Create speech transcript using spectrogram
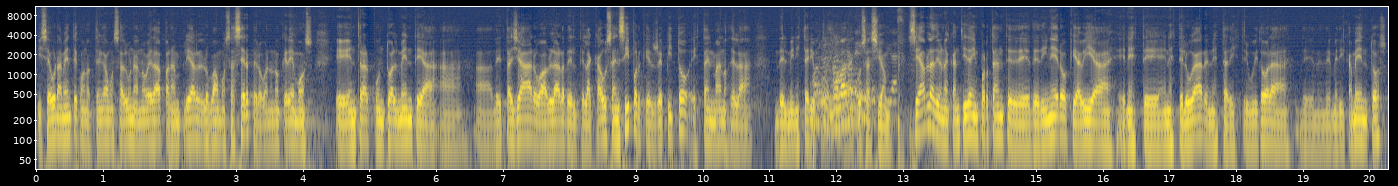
y seguramente cuando tengamos alguna novedad para ampliar lo vamos a hacer, pero bueno, no queremos eh, entrar puntualmente a, detallar o hablar de, de, la causa en sí, porque repito, está en manos de la, del Ministerio Público de la acusación. Se habla de una cantidad importante de, dinero que había en este, en este lugar, en esta distribuidora de, medicamentos.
